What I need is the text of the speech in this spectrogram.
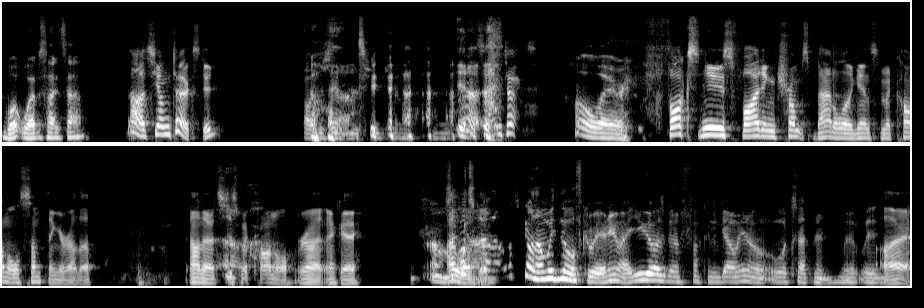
what website's that? No, it's Young Turks, dude. I just Yeah. Yeah. It's Young Turks. Hilarious. Fox News fighting Trump's battle against McConnell something or other. Oh no, it's just Oh. McConnell. Right? Okay. Oh, I my love What's going, on, what's going on with North Korea anyway? You guys gonna fucking go in or what's happening? We're, we're, I,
